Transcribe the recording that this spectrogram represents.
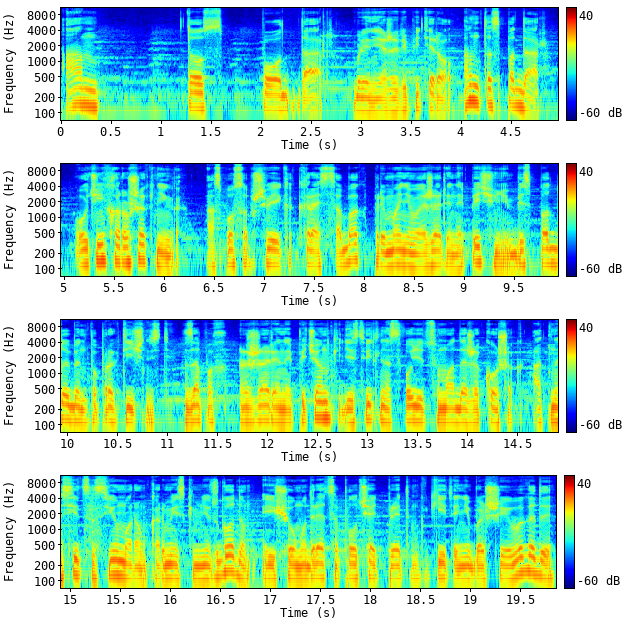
Антосподар. Блин, я же репетировал. Антосподар. Очень хорошая книга. А способ швейка красть собак, приманивая жареной печенью, бесподобен по практичности. Запах жареной печенки действительно сводит с ума даже кошек. Относиться с юмором к армейским невзгодам и еще умудряться получать при этом какие-то небольшие выгоды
